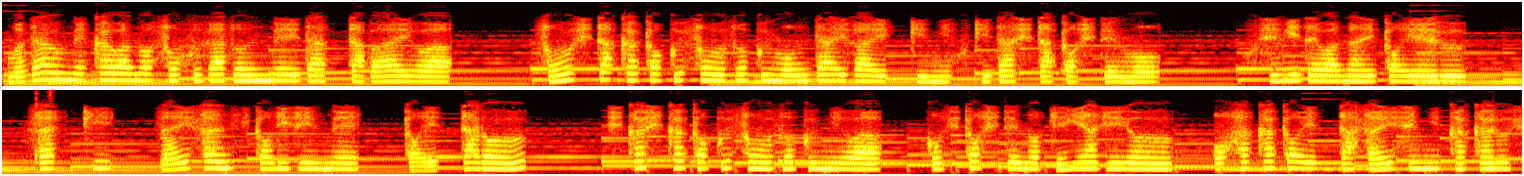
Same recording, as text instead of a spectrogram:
まだ梅川の祖父が存命だった場合は、そうした家督相続問題が一気に吹き出したとしても、不思議ではないと言える。さっき、財産独り占め、と言ったろうしかし家督相続には、古紙としての地位や事業、お墓といった祭祀にかかる出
